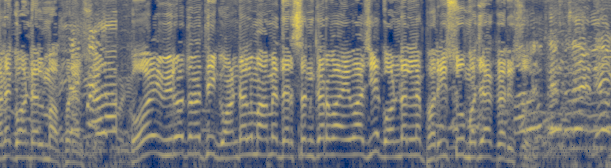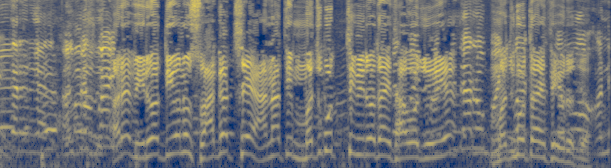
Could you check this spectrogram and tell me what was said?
અને ગોંડલમાં ફરીશું. કોઈ વિરોધ નથી. ગોંડલમાં અમે દર્શન કરવા આવ્યા છીએ. ગોંડલને ફરીશું, મજા કરીશું. અરે, વિરોધીઓનું સ્વાગત છે. આનાથી મજબૂતથી વિરોધાઈ થવો જોઈએ. મજબૂતાઈથી વિરોધ.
